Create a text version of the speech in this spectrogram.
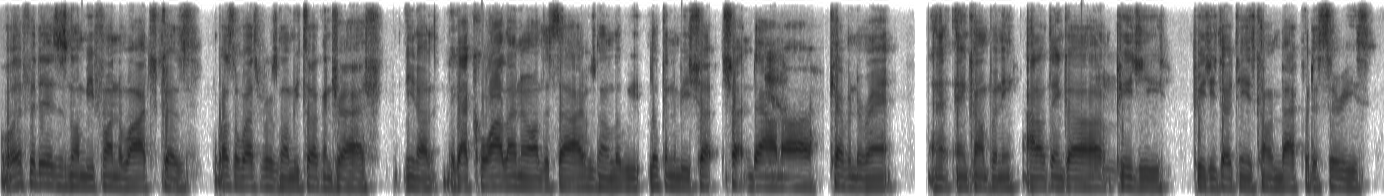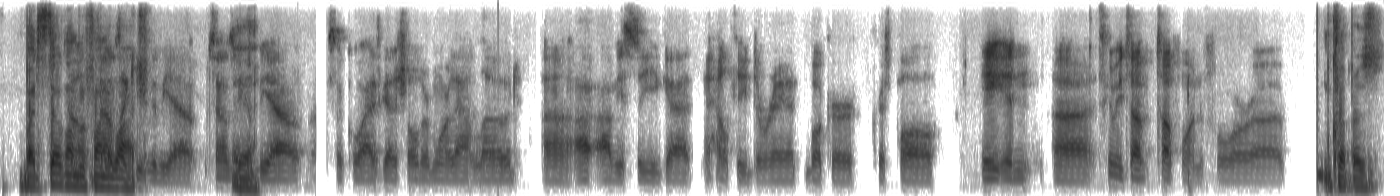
Well, if it is, it's going to be fun to watch because Russell Westbrook is going to be talking trash. You know, they got Kawhi Leonard on the side who's going to be looking to be shut, shutting down yeah. uh, Kevin Durant and, and, company. I don't think uh, mm-hmm. PG PG thirteen is coming back for the series, but it's still going to be fun to watch. Sounds like he's going to be out. Sounds like yeah. he'll be out. So Kawhi's got to shoulder more of that load. Uh, obviously, you got a healthy Durant, Booker, Chris Paul, Ayton. Uh, it's gonna be tough, tough one for uh, Clippers.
